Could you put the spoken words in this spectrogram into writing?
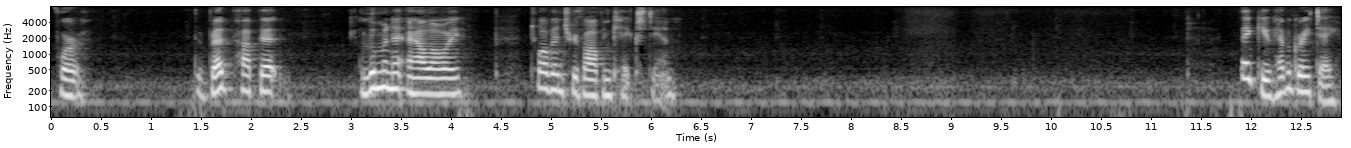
for the Red Puppet Aluminum Alloy 12 inch revolving cake stand. Thank you. Have a great day.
